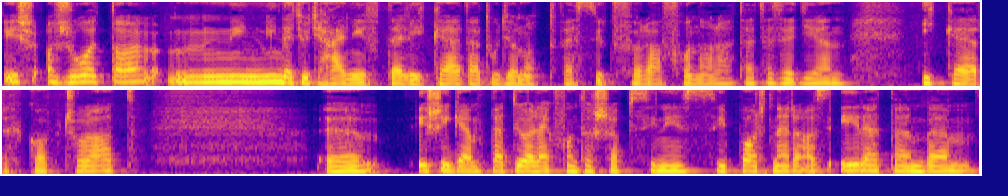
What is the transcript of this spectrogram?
és a Zsoltal mindegy, hogy hány év telik el, tehát ugyanott veszük föl a fonalat. Tehát ez egy ilyen iker kapcsolat. És igen, tehát ő a legfontosabb színészi partner az életemben.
